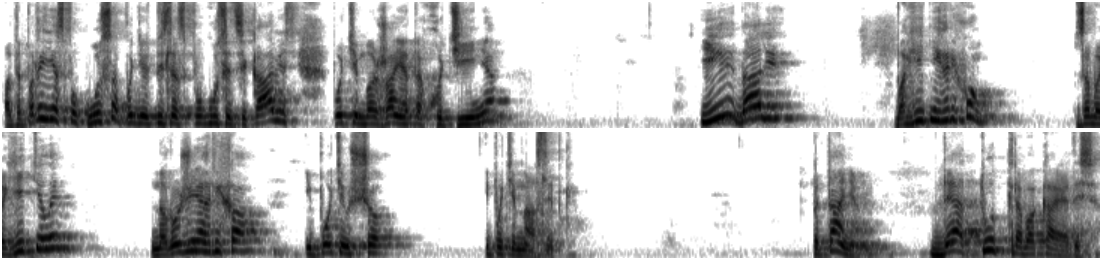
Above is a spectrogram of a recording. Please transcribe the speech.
А тепер є спокуса, потім після спокуси цікавість, потім бажання та хотіння. І далі вагітні гріхом. Завагітніли, народження гріха, і потім що? І потім наслідки. Питання: де тут треба каятися?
